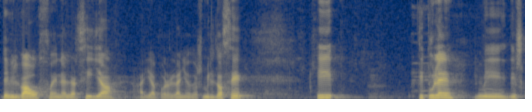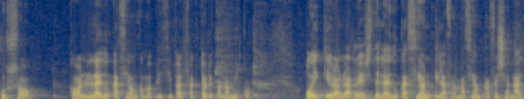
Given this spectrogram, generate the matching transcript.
de Bilbao, fue en el Ercilla, allá por el año 2012, y titulé mi discurso con la educación como principal factor económico. Hoy quiero hablarles de la educación y la formación profesional,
